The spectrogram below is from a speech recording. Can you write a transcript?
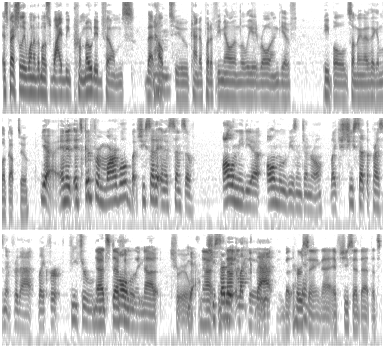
especially one of the most widely promoted films that Mhm. helped to kind of put a female in the lead role and give people something that they can look up to. Yeah, and it, it's good for Marvel, but she said it in a sense of all media, all movies in general. Like she set the precedent for that, like for future. That's definitely not true. Yeah, Not- she said it like necessarily that. written, But her Yeah. saying that, if she said that, that's.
